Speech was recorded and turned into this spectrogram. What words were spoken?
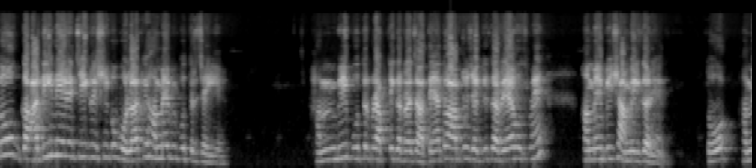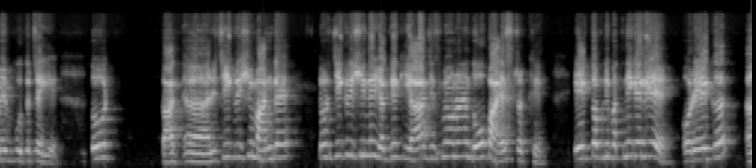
तो गादी ने ऋचिक ऋषि को बोला कि हमें भी पुत्र चाहिए। हम भी पुत्र प्राप्ति करना चाहते हैं तो आप जो यज्ञ कर रहे हैं उसमें हमें भी शामिल करें। तो हमें भी पुत्र चाहिए। तो ऋचिक ऋषि मान गए। तो ऋचिक ऋषि ने यज्ञ किया जिसमें उन्होंने दो पायस रखे। एक तो अपनी पत्नी के लिए और एक आ,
